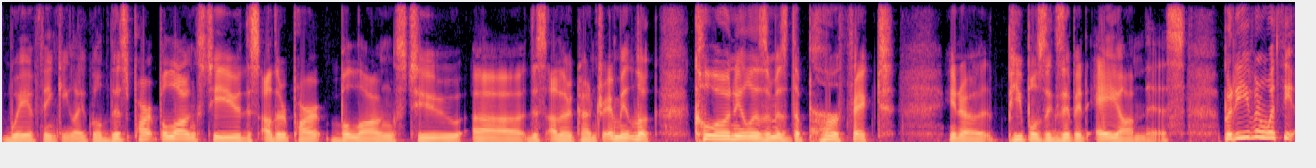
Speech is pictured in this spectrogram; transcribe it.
way of thinking like, well, this part belongs to you, this other part belongs to uh, this other country. I mean, look, colonialism is the perfect, you know, people's exhibit A on this. But even with the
